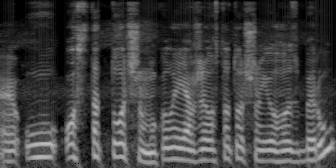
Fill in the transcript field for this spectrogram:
Е, У остаточному, коли я вже остаточно його зберу,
